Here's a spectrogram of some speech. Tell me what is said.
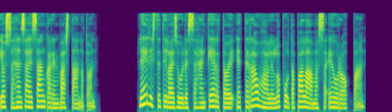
jossa hän sai sankarin vastaanoton. Lehdistötilaisuudessa hän kertoi, että rauha oli lopulta palaamassa Eurooppaan.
